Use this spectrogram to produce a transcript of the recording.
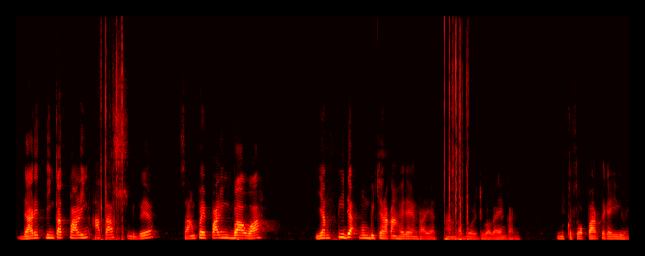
dari tingkat paling atas gitu ya sampai paling bawah yang tidak membicarakan hadiah rakyat. Nah, nggak boleh coba bayangkan. Ini ketua partai kayak gini,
